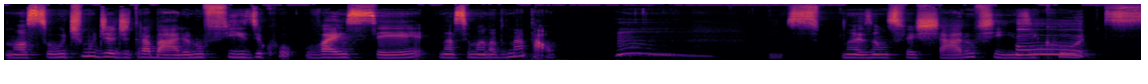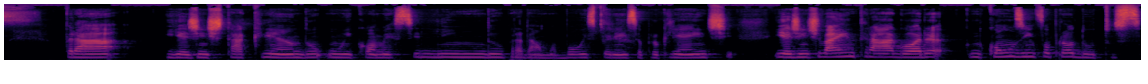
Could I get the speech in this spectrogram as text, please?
Nosso último dia de trabalho no físico vai ser na semana do Natal. Isso. Nós vamos fechar o físico para. E a gente está criando um e-commerce lindo para dar uma boa experiência para o cliente. E a gente vai entrar agora com os infoprodutos.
